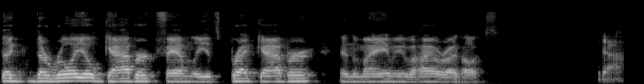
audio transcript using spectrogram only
The the Royal Gabbert family. It's Brett Gabbert and the Miami of Ohio Redhawks. Yeah.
